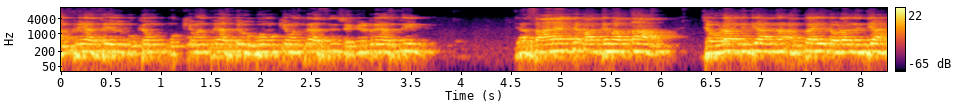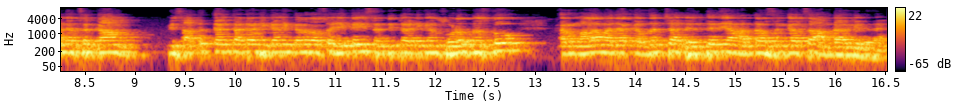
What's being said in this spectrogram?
मंत्री असेल मुख्य मुख्यमंत्री असतील उपमुख्यमंत्री असतील सेक्रेटरी असतील या साऱ्यांच्या माध्यमातून जेवढा निधी आण- आणता येईल तेवढा निधी आणण्याचं काम मी सातत्याने त्या त्या ठिकाणी करत असतो. एकही संधी त्या ठिकाणी सोडत नसतो. कारण मला माझ्या कर्जतच्या जनतेने या मतदारसंघाचा आमदार केलेला आहे.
